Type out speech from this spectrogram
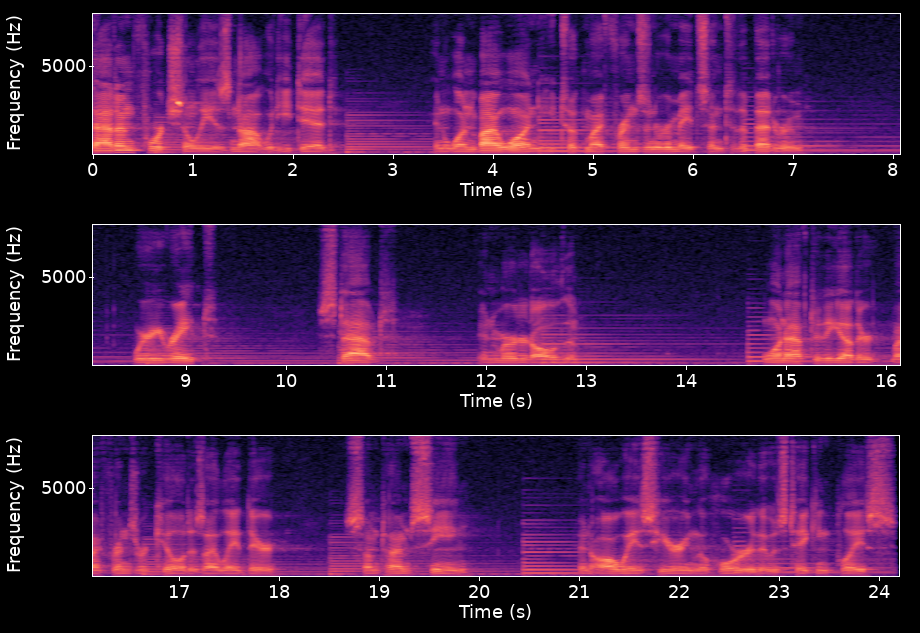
That unfortunately is not what he did and one by one he took my friends and roommates into the bedroom, where he raped, stabbed, and murdered all of them. One after the other, my friends were killed as I laid there, sometimes seeing and always hearing the horror that was taking place.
